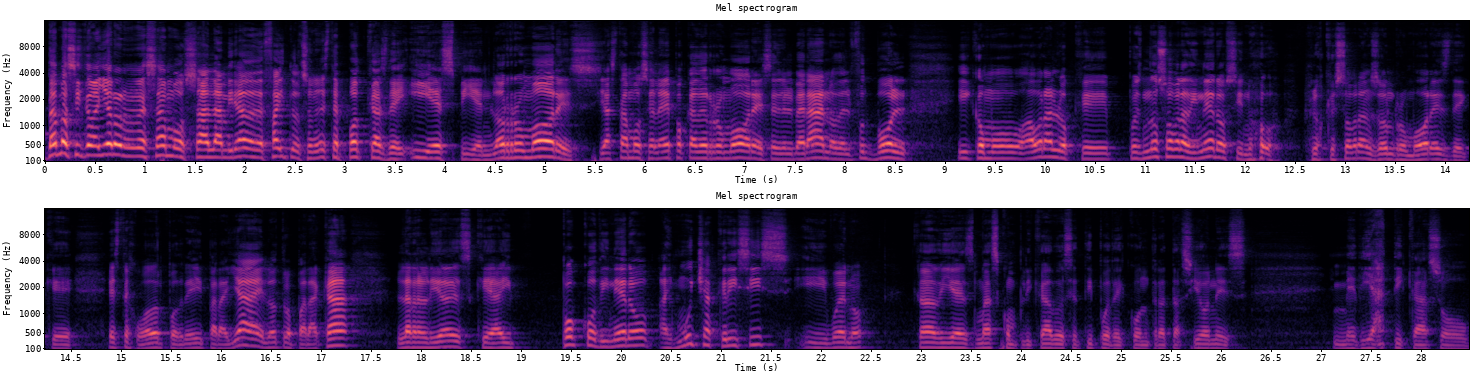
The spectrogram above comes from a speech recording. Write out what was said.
Damas y caballeros, regresamos a la mirada de Faitelson en este podcast de ESPN. Los rumores, ya estamos en la época de rumores, en el verano del fútbol. Y como ahora lo que, pues no sobra dinero, sino lo que sobran son rumores de que este jugador podría ir para allá, el otro para acá. La realidad es que hay poco dinero, hay mucha crisis y bueno, cada día es más complicado ese tipo de contrataciones mediáticas o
